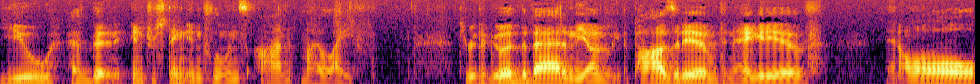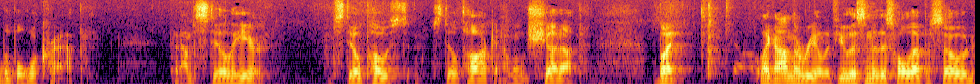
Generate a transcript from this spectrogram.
You have been an interesting influence on my life through the good, the bad, and the ugly, the positive, the negative, and all the bull crap. But I'm still here. I'm still posting, I'm still talking. I won't shut up. But like on the real, if you listen to this whole episode,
